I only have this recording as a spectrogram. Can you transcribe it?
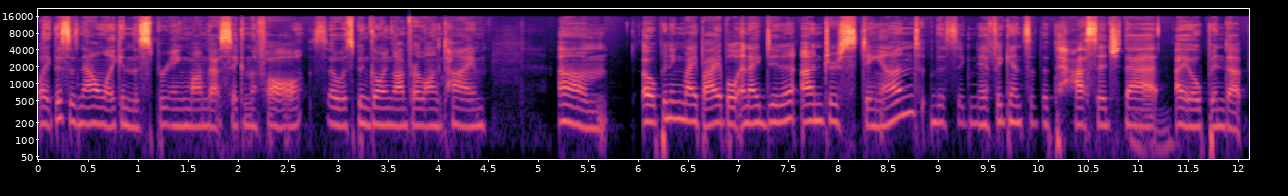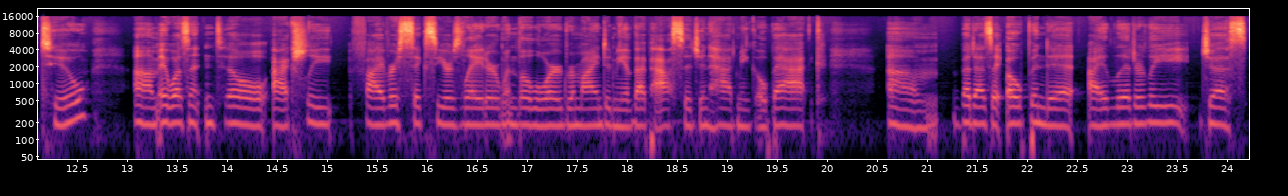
like, this is now like in the spring. Mom got sick in the fall, so it's been going on for a long time. Um, opening my Bible, and I didn't understand the significance of the passage that I opened up to. Um, it wasn't until actually five or six years later when the Lord reminded me of that passage and had me go back. Um, but as I opened it, I literally just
